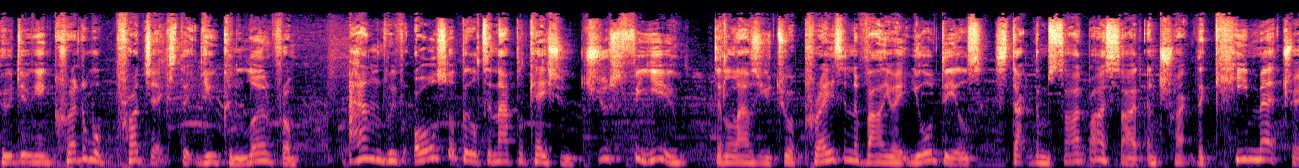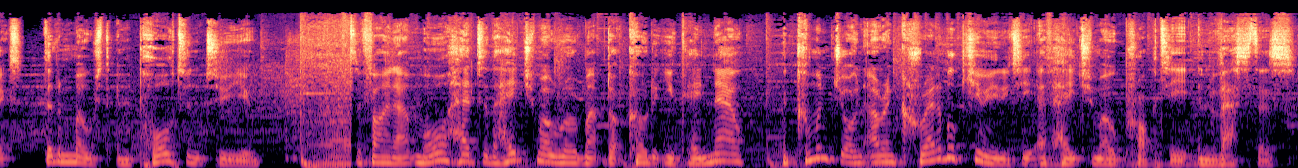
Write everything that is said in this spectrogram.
who are doing incredible projects that you can learn from and we've also built an application just for you that allows you to appraise and evaluate your deals, stack them side by side, and track the key metrics that are most important to you. To find out more, head to the hmoroadmap.co.uk now and come and join our incredible community of HMO property investors.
